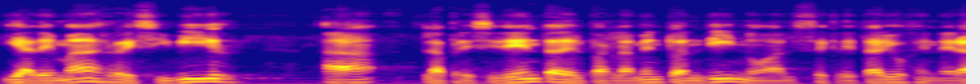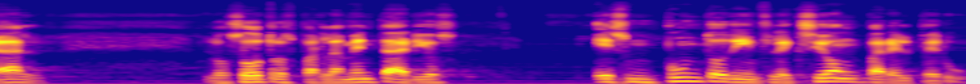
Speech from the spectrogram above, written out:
y además recibir a la presidenta del Parlamento andino, al secretario general, los otros parlamentarios, es un punto de inflexión para el Perú,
